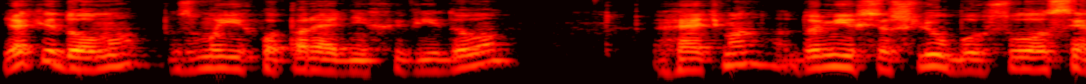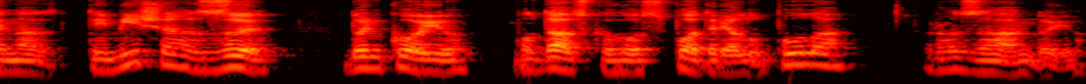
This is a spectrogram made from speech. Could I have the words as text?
Як відомо з моїх попередніх відео, гетьман домігся шлюбу свого сина Тиміша з донькою молдавського господаря Лупула Розгандою.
